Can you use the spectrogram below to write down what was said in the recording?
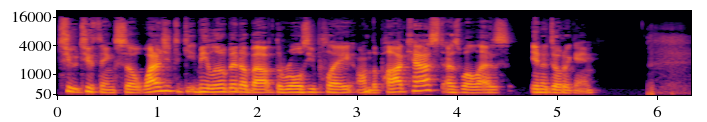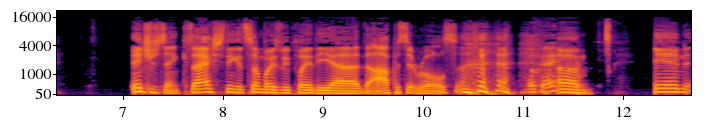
two two things. So why don't you give me a little bit about the roles you play on the podcast as well as in a Dota game? Interesting, because I actually think in some ways we play the uh, the opposite roles. okay. Um, and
